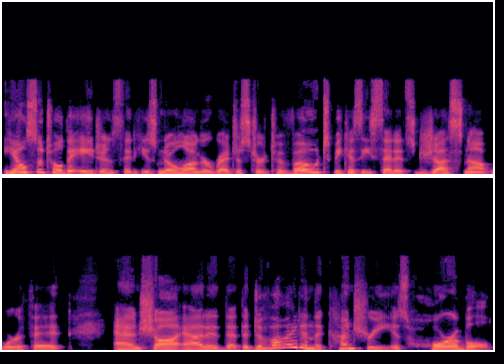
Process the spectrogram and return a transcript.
he also told the agents that he's no longer registered to vote because he said it's just not worth it. And Shaw added that the divide in the country is horrible.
